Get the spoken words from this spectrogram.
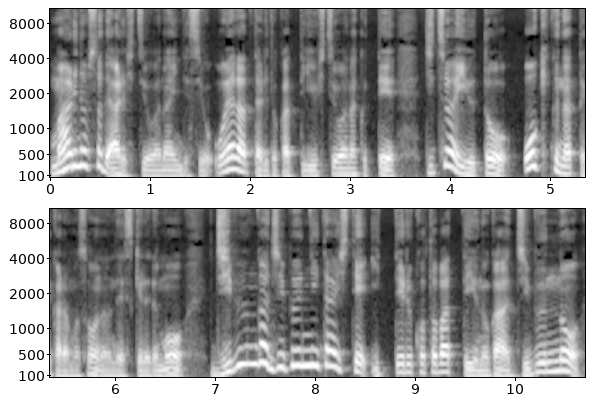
周りの人である必要はないんですよ。親だったりとかっていう必要はなくて実は言うと大きくなってからもそうなんですけれども自分が自分に対して言ってる言葉っていうのが自分の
